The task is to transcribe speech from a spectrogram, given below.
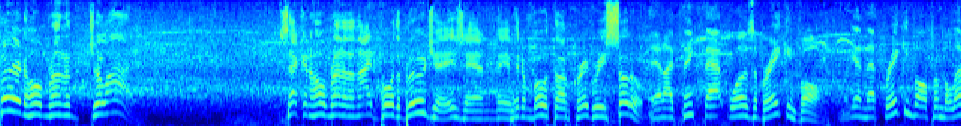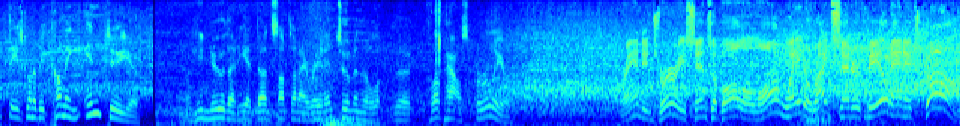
third home run of July. Second home run of the night for the Blue Jays, and they've hit them both off Gregory Soto. And I think that was a breaking ball. Again, that breaking ball from the lefty is going to be coming into you. you know, he knew that he had done something. I ran into him in the, the clubhouse earlier. Brandon Drury sends a ball a long way to right center field, and it's gone.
